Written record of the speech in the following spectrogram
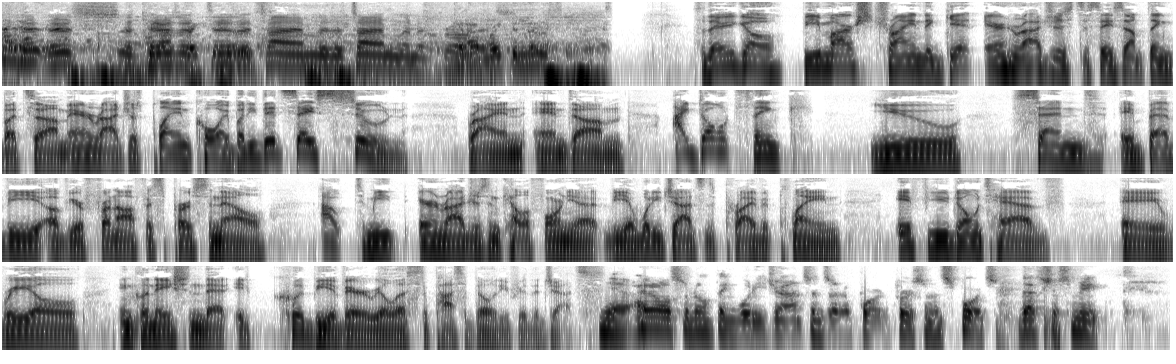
There, there's a, there's a there's a time there's a time limit for Can all I break this. the news? So there you go. B. Marsh trying to get Aaron Rodgers to say something, but um, Aaron Rodgers playing coy. But he did say soon, Brian. And um, I don't think you send a bevy of your front office personnel out to meet Aaron Rodgers in California via Woody Johnson's private plane if you don't have a real inclination that it could be a very realistic possibility for the Jets. Yeah, I also don't think Woody Johnson's an important person in sports. That's just me.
